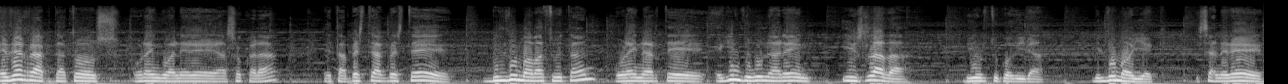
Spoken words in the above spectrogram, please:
ederrak datoz oraingoan ere azokara, eta besteak beste bilduma batzuetan orain arte egin dugunaren islada bihurtuko dira. Bilduma horiek, izan ere,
